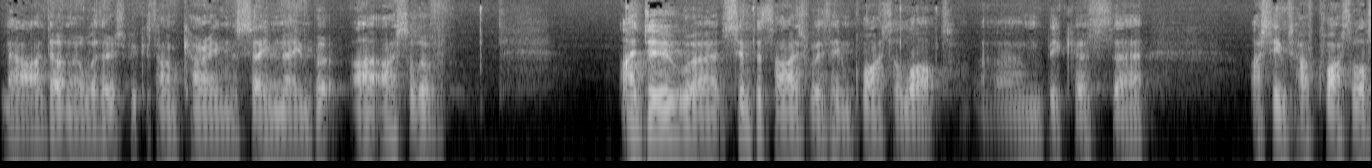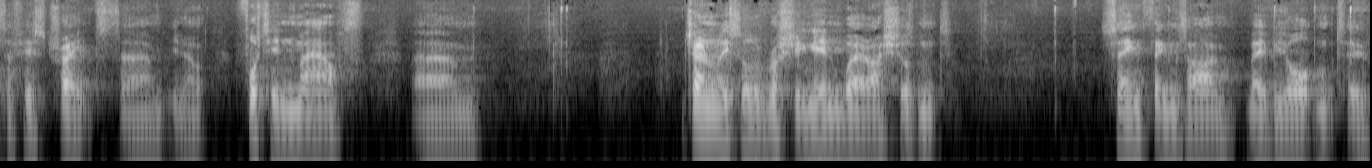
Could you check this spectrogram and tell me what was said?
now, I don't know whether it's because I'm carrying the same name, but I, I sort of, I do uh, sympathize with him quite a lot um, because uh, I seem to have quite a lot of his traits, um, you know, foot in mouth, um, generally sort of rushing in where I shouldn't, saying things I maybe oughtn't to.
